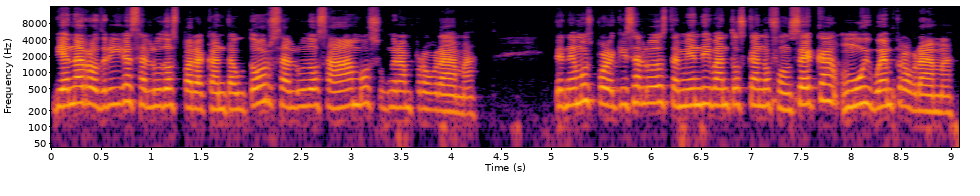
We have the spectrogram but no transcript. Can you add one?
Diana Rodríguez, saludos para cantautor, saludos a ambos, un gran programa. Tenemos por aquí saludos también de Iván Toscano Fonseca, muy buen programa.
